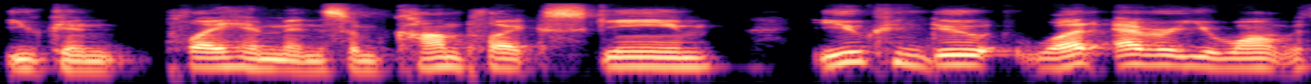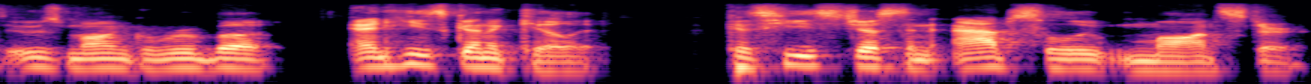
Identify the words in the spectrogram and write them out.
you can play him in some complex scheme you can do whatever you want with Usman Garuba, and he's going to kill it because he's just an absolute monster.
